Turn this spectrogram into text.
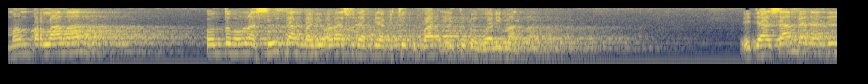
memperlama untuk melunasi hutang bagi orang yang sudah punya kecukupan itu kezaliman. Jadi jangan sampai nanti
